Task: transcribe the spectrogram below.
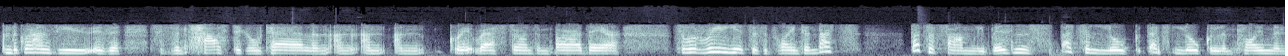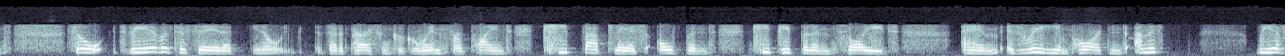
and the Granvue is a, it's a fantastic hotel and, and, and, and great restaurant and bar there. So it really is disappointing. That's that's a family business. That's a local that's local employment. So to be able to say that you know that a person could go in for a pint, keep that place opened, keep people employed, um, is really important. And if we have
